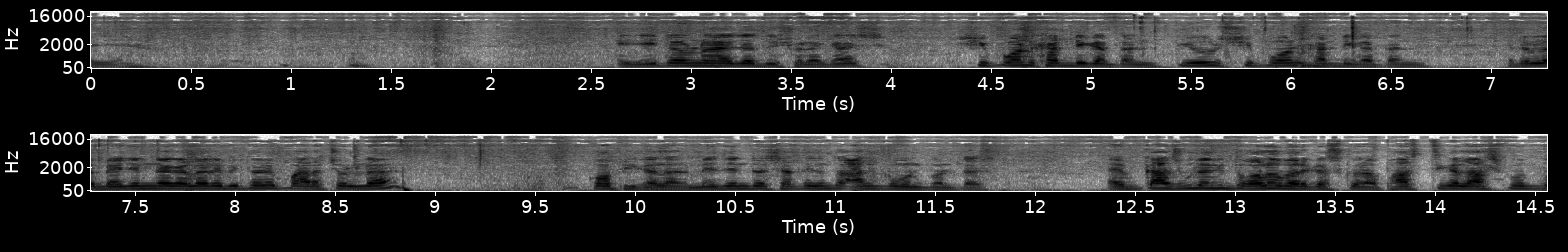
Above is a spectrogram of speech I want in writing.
এই যে। এই যে এটা নয় হাজার দুশো টাকা। শিপন খাড্ডি কাতান পিওর শিপন খাড্ডি কাতান এটা হলো ম্যাজেন্ডা কালারের ভিতরে পারাচলটা কফি কালার মেজেন্টার সাথে কিন্তু আনকমন কন্ট্রাস্ট এই কাজগুলো কিন্তু অল ওভার কাজ করা। ফার্স্ট থেকে লাস্ট পর্যন্ত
